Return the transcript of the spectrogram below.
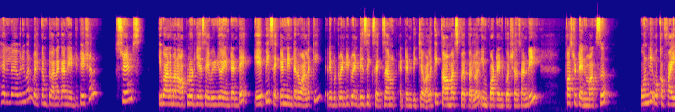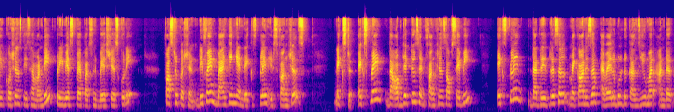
Hello everyone welcome to Anagani education students ఇవాళ మనం అప్లోడ్ చేసే వీడియో ఏంటంటే ఏపీ సెకండ్ ఇంటర్ వాళ్ళకి రేపు twenty twenty six exam attempt ఇచ్చే వాళ్ళకి కామర్స్ పేపర్లో ఇంపార్టెంట్ క్వశ్చన్స్ అండి. ఫస్ట్ టెన్ మార్క్స్ ఓన్లీ ఒక ఫైవ్ క్వశ్చన్స్ తీసామండి ప్రీవియస్ పేపర్స్ని బేస్ చేసుకుని. First question define banking and explain its functions next explain the objectives and functions of SEBI explain the redressal mechanism available to consumer under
